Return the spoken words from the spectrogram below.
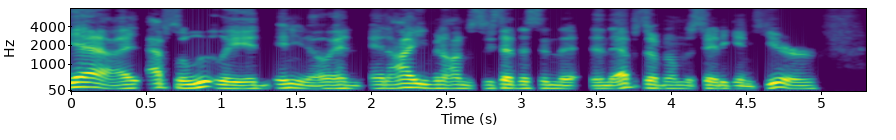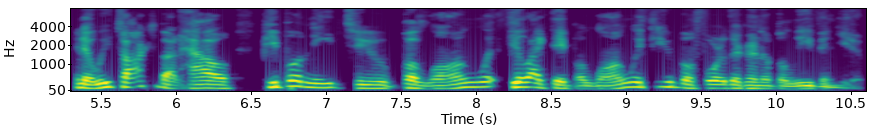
Yeah, absolutely. And, and, you know, and and I even honestly said this in the in the episode, but I'm going to say it again here. You know, we talked about how people need to belong with, feel like they belong with you before they're going to believe in you.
